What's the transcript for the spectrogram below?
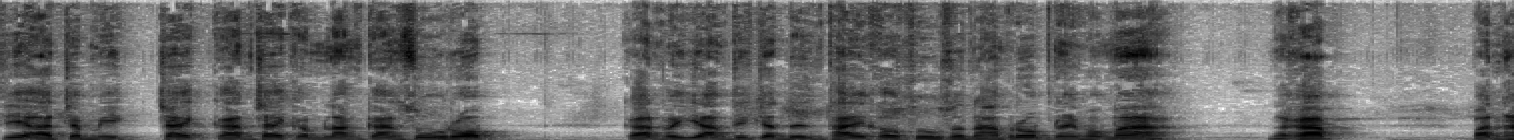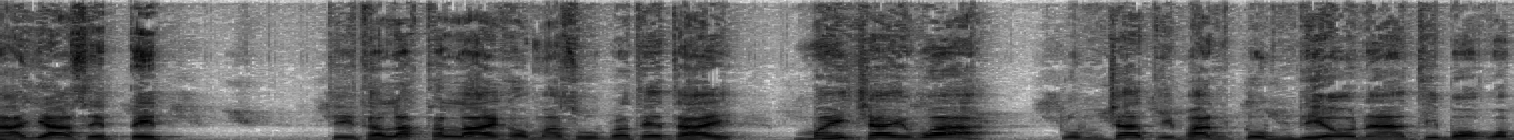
ที่อาจจะมีใช้การใช้กำลังการสู้รบ การพยายามที่จะดึงไทยเข้าสู่สนามรบในพม่านะครับ ปัญหายาเสพติดที่ทะลักทลายเข้ามาสู่ประเทศไทย ไม่ใช่ว่า กลุ่มชาติพันธุ์กลุ่มเดียวนะ ที่บอกว่า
